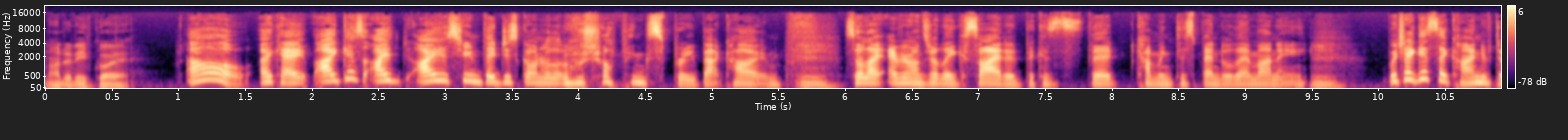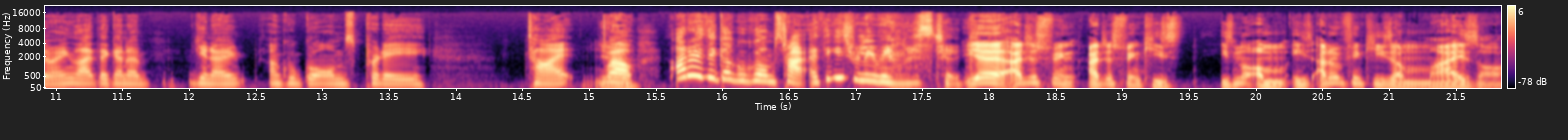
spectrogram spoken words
now that they've got it? Oh, okay. I guess I I assumed they just go on a little shopping spree back home. Mm. So like everyone's really excited because they're coming to spend all their money. Mm. Which I guess they're kind of doing. Like they're gonna, you know, Uncle Gorm's pretty tight. Yeah. Well, I don't think Uncle Gorm's tight. I think he's really realistic. Yeah, I just think I just think he's he's not a he's I don't think he's a miser,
